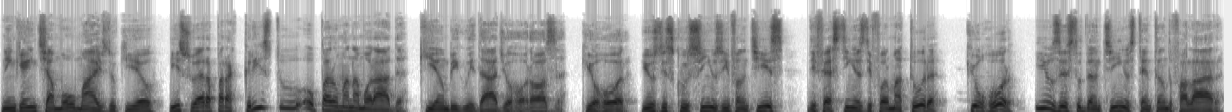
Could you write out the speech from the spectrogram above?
Ninguém te amou mais do que eu. Isso era para Cristo ou para uma namorada? Que ambiguidade horrorosa. Que horror. E os discursinhos infantis de festinhas de formatura? Que horror. E os estudantinhos tentando falar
